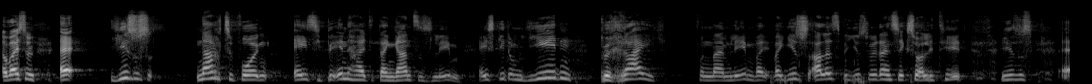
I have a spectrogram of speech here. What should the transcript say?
aber weißt du, äh, Jesus nachzufolgen, ey, sie beinhaltet dein ganzes Leben. Ey, es geht um jeden Bereich von deinem Leben, weil, weil Jesus alles will. Jesus will deine Sexualität, Jesus, äh,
